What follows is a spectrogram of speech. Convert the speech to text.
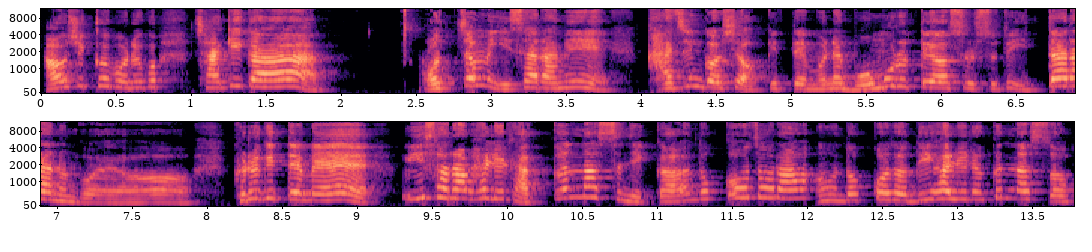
아웃시켜 버리고 자기가 어쩌면 이 사람이 가진 것이 없기 때문에 몸으로 떼었을 수도 있다라는 거예요. 그러기 때문에 이 사람 할 일 다 끝났으니까 너 꺼져라. 어, 너 꺼져. 네 할 일은 끝났어.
